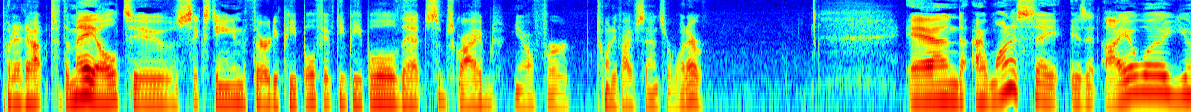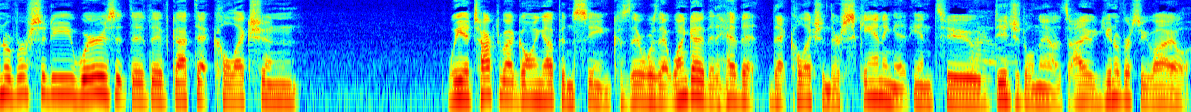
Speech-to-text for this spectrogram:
put it out to the mail to 16, 30 people, 50 people that subscribed, you know, for 25 cents or whatever. And I want to say, is it Iowa University? Where is it that they've got that collection? We had talked about going up and seeing because there was that one guy that had that, that collection. They're scanning it into Iowa. digital now. It's Iowa, University of Iowa,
